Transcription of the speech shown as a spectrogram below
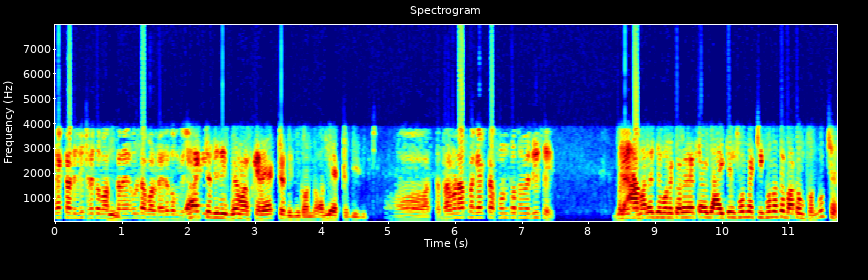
একটা ডিজিট হয়তো মাঝখানে উল্টা পাল্টা এরকম কিছু একটা ডিজিট মাঝখানে একটা ডিজিট অনলি একটা ডিজিট ও আচ্ছা তার মানে আপনাকে একটা ফোন প্রথমে দিছে? মানে আমাদের যে মনে করেন একটা ওই যে আইটেল ফোন না কি ফোন আছে? বাটন ফোন বুঝছেন?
